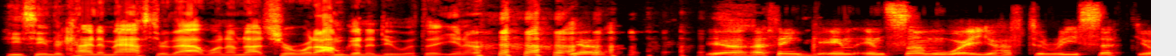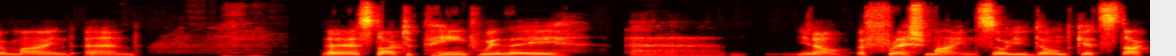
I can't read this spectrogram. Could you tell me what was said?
he seemed to kind of master that one. I'm not sure what I'm gonna do with it, you know. yeah, yeah. I think in in some way you have to reset your mind and. Uh, start to paint with a uh, you know a fresh mind so you don't get stuck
